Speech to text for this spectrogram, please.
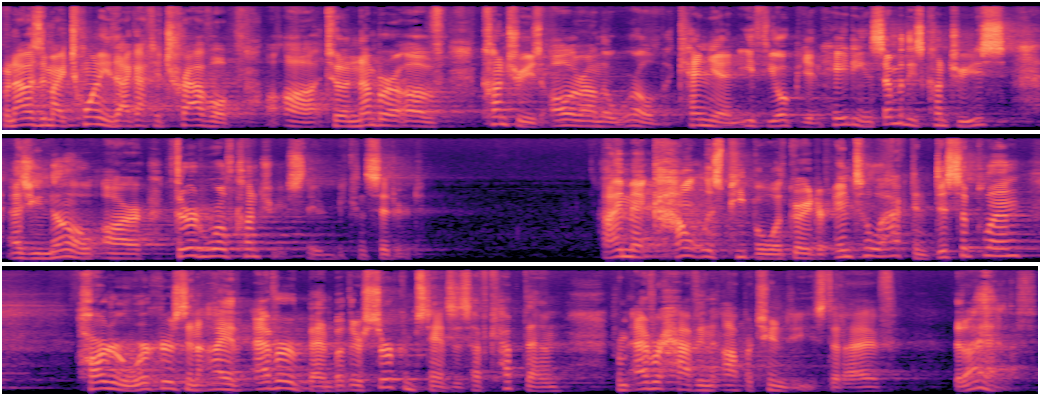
When I was in my 20s, I got to travel uh, to a number of countries all around the world Kenya and Ethiopia and Haiti. And some of these countries, as you know, are third world countries, they would be considered. I met countless people with greater intellect and discipline harder workers than I have ever been, but their circumstances have kept them from ever having the opportunities that, I've, that I have.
